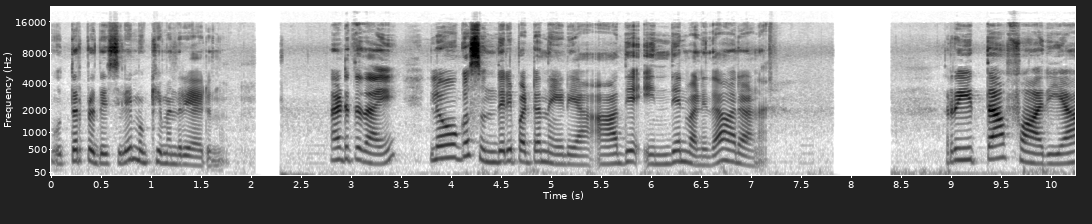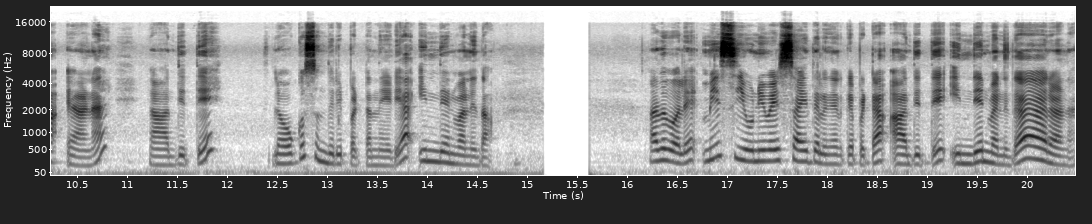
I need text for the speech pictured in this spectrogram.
ഉത്തർപ്രദേശിലെ മുഖ്യമന്ത്രിയായിരുന്നു. അടുത്തതായി ലോക സുന്ദരിപ്പട്ടം നേടിയ ആദ്യ ഇന്ത്യൻ വനിത ആരാണ്? റീത്ത ഫാരിയ ആണ് ആദ്യത്തെ ലോക സുന്ദരിപ്പട്ടം നേടിയ ഇന്ത്യൻ വനിത. അതുപോലെ മിസ് യൂണിവേഴ്സായി തിരഞ്ഞെടുക്കപ്പെട്ട ആദ്യത്തെ ഇന്ത്യൻ വനിത ആരാണ്?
